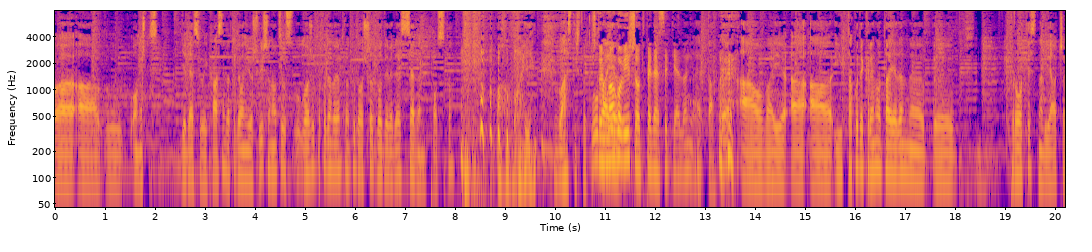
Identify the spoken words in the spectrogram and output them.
a, a ono što se je desilo i kasnije, dakle da je on još više novca uložio, tako da je on u jednom trenutku došao do 97% ovaj, vlasništva kluba. Što je mnogo više od 51. E, tako je. A, ovaj, a, a, I tako da je krenuo taj jedan e, e, protest navijača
